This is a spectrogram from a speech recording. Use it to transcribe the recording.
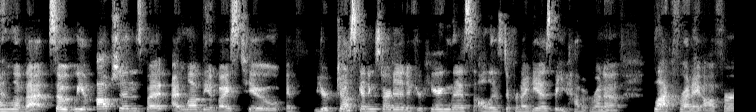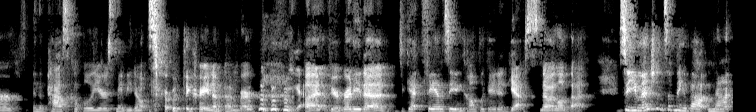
I love that. So we have options, but I love the advice too. If you're just getting started, if you're hearing this, all those different ideas, but you haven't run a Black Friday offer in the past couple of years, maybe don't start with the Gray November. yeah. But if you're ready to, to get fancy and complicated, yes. No, I love that. So you mentioned something about not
